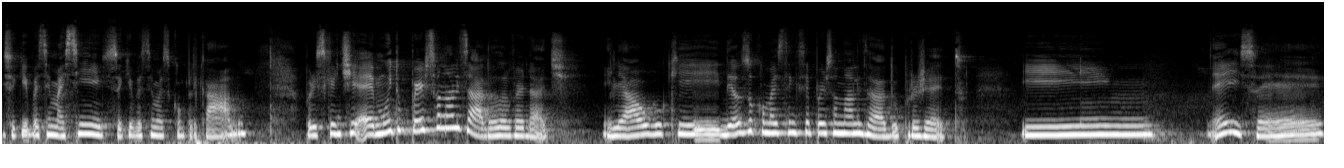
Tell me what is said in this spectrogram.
isso aqui vai ser mais simples, isso aqui vai ser mais complicado. Por isso que a gente é muito personalizado, na verdade. Ele é algo que desde o começo tem que ser personalizado o projeto. E é isso, é.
